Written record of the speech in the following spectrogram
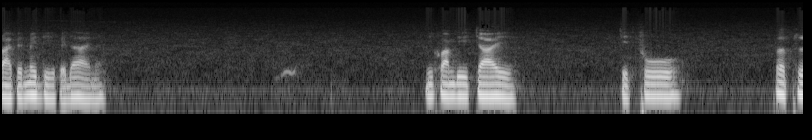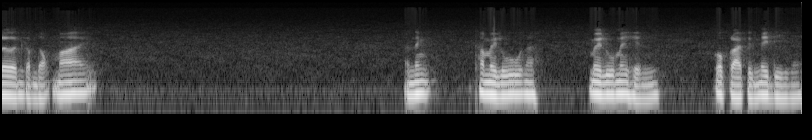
กลายเป็นไม่ดีไปได้นะ มีความดีใจ จิตฟูเพลิดเพลินกับดอกไม้ อันนั้นถ้าไม่รู้นะ ไม่รู้ไม่เห็น ก็กลายเป็นไม่ดีนะ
